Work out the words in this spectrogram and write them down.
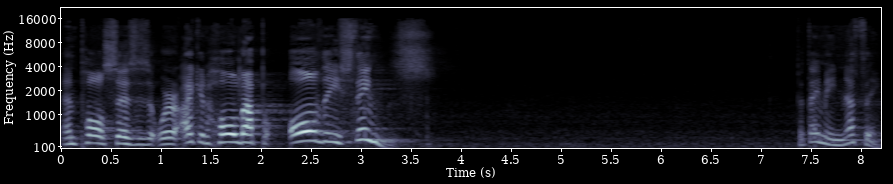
And Paul says, as it were, I could hold up all these things. But they mean nothing.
